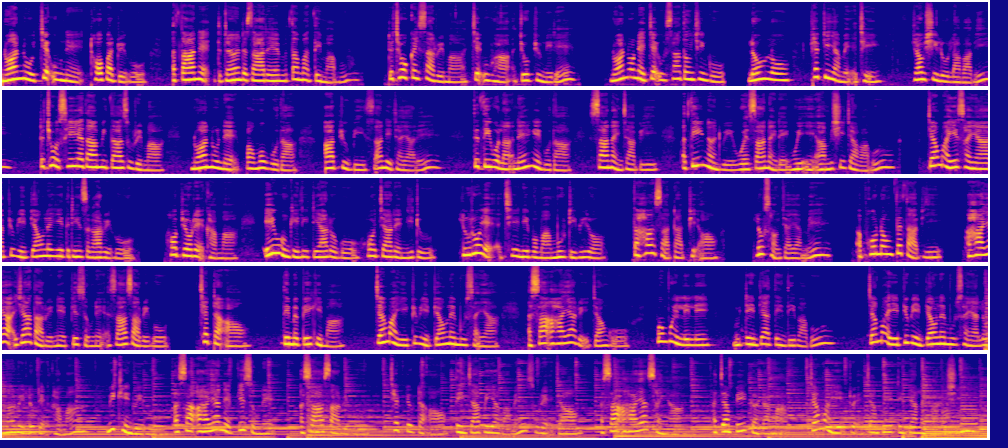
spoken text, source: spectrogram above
နွားနို့ကြက်ဥနဲ့ထောပတ်တွေကိုအသားနဲ့တဒန်းတစားတည်းမတတ်မှသိမှာဘူး။တချို့ကိစ္စတွေမှာကြက်ဥဟာအကျိုးပြုနေတယ်။နွားနို့နဲ့ကြက်ဥစားသုံးခြင်းကို လုံးလုံးဖျက်ပစ်ရမယ်အချိန်ရောက်ရှိလို့လာပါပြီ။တချို့ဆေးရသားမိသားစုတွေမှာနွားနို့နဲ့ပေါင်မုတ်ကိုသာအားပြုပြီးစားနေကြရတယ်။တတိဝလံအနှဲငယ်ကိုသာစားနိုင်ကြပြီးအသီးအနှံတွေဝယ်စားနိုင်တဲ့ငွေအင်အားမရှိကြပါဘူး။ကျောင်းမရေးဆိုင်ရာပြုပြင်ပြောင်းလဲရေးသတင်းစကားတွေကိုဟောပြောတဲ့အခါမှာအေးဝန်ဂေလိတရားတော်ကိုဟောကြားတဲ့ဤတူလူတို့ရဲ့အခြေအနေပေါ်မှာမူတည်ပြီးတော့တဟဇာတဖြစ်အောင် လှုပ်ဆောင်ကြရမယ်။အဖိုးနှုံသက်တာပြီးအာဟာရအရသာတွေနဲ့ပြည့်စုံတဲ့အစားအစာတွေကိုချက်တက်အောင်သင်မပေးခင်မှာကျန်းမာရေးပြုပြင်ပြောင်းလဲမှုဆိုင်ရာ အစာအာဟာရတွေအကြောင်းကိုပွန့်ပွန့်လင်းလင်းမတင်ပြသင့်သေးပါဘူး။ကျန်းမာရေးပြုပြင်ပြောင်းလဲမှုဆိုင်ရာလုပ်ငန်းတွေလုပ်တဲ့အခါမှာမိခင်တွေကိုအစာအာဟာရနဲ့ပြည့်စုံတဲ့အစာအစာတွေကိုချက်ပြုတ်တတ်အောင်သင်ကြားပေးရပါမယ်ဆိုတဲ့အကြောင်းအစာအာဟာရဆိုင်ရာ အကြံပေးကဏ္ဍမှာကျန်းမာရေးအတွက်အကြံပေးတင်ပြလိုက်ပါတယ်ရှင်။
